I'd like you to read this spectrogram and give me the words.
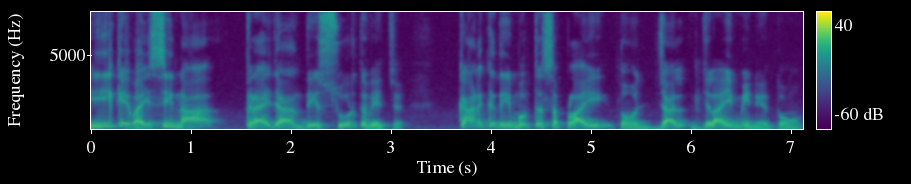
ਈ ਕੇਵਾਈਸੀ ਨਾ ਕਰਾਏ ਜਾਣ ਦੀ ਸੂਰਤ ਵਿੱਚ ਕਣਕ ਦੀ ਮੁਫਤ ਸਪਲਾਈ ਤੋਂ ਜਲ- ਜੁਲਾਈ ਮਹੀਨੇ ਤੋਂ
